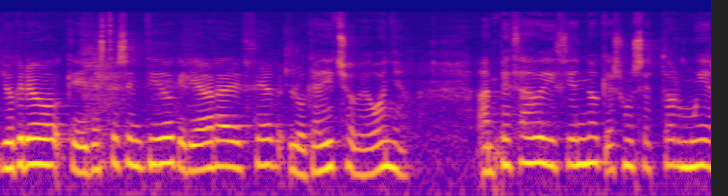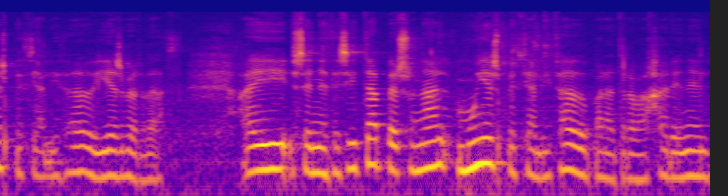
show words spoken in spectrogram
Yo creo que en este sentido quería agradecer lo que ha dicho Begoña. Ha empezado diciendo que es un sector muy especializado y es verdad. Ahí se necesita personal muy especializado para trabajar en él.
